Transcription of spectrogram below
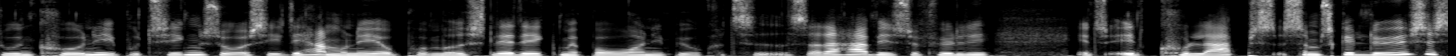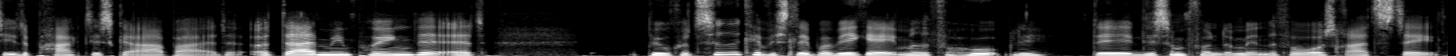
du er en kunde i butikken, så at sige. Det harmonerer jo på en måde slet ikke med borgeren i byråkratiet. Så der har vi selvfølgelig et, et kollaps, som skal løses i det praktiske arbejde. Og der er min pointe, at byråkratiet kan vi slippe vi ikke af med forhåbentlig. Det er ligesom fundamentet for vores retsstat.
